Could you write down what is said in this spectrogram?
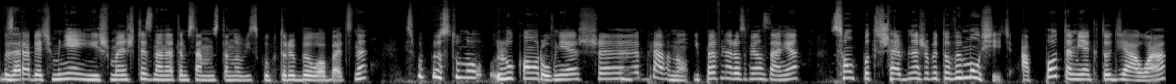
zarabiać mniej niż mężczyzna na tym samym stanowisku, który był obecny, jest po prostu no, luką również e, prawną. I pewne rozwiązania są potrzebne, żeby to wymusić. A potem, jak to działa,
